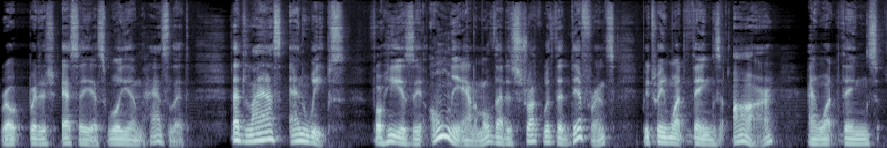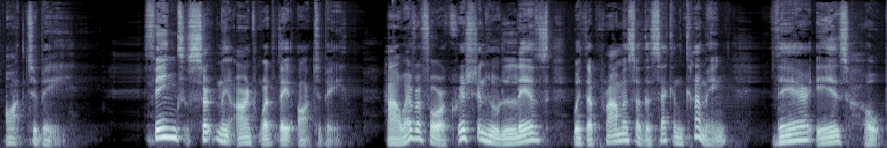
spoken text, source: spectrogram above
wrote British essayist William Hazlitt, that laughs and weeps, for he is the only animal that is struck with the difference between what things are and what things ought to be. Things certainly aren't what they ought to be. However, for a Christian who lives with the promise of the second coming, there is hope,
